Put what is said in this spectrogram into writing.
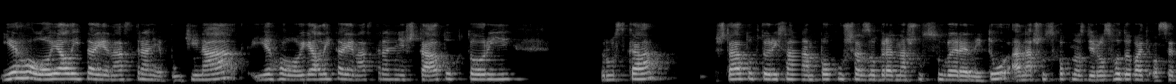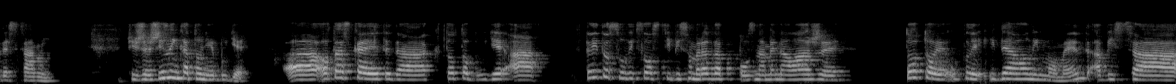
Jeho lojalita je na strane Putina, jeho lojalita je na strane štátu, ktorý, Ruska, štátu, ktorý sa nám pokúša zobrať našu suverenitu a našu schopnosť rozhodovať o sebe sami. Čiže Žilinka to nebude. A otázka je teda, kto to bude a tejto súvislosti by som rada poznamenala, že toto je úplne ideálny moment, aby sa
